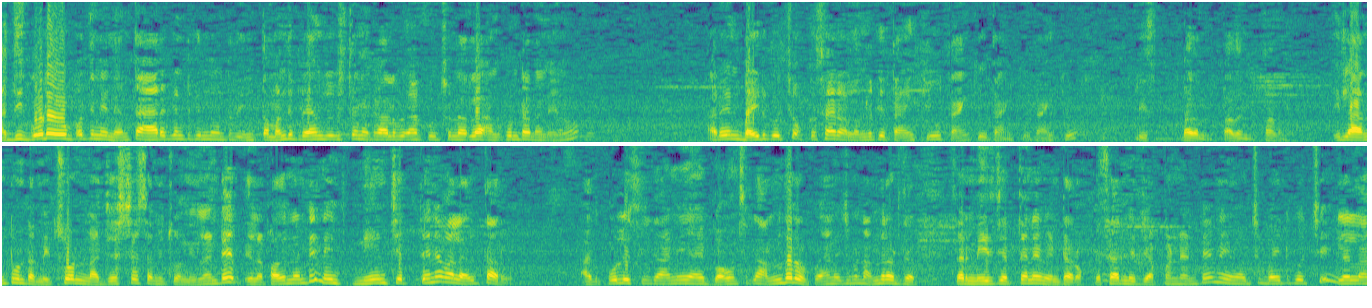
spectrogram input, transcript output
అది కూడా ఇవ్వకపోతే నేను ఎంత ఆరగెంట్ కింద ఉంటుంది? ఇంతమంది ప్రేమ చూపిస్తే నేను కాలు కూర్చున్నారా అనుకుంటాను నేను? అరే నేను బయటకు వచ్చి ఒక్కసారి వాళ్ళందరికీ thank you thank you thank you thank you please పదండి పదండి పదండి. ఇలా అంటుంటారు మీరు చూడండి నా జస్టిస్ అని చూడండి. ఇలా అంటే ఇలా పదండి అంటే నేను నేను చెప్తేనే వాళ్ళు వెళ్తారు. అది పోలీసులు కానీ బౌన్స్ కానీ అందరూ మేనేజ్మెంట్ అందరూ అడుగుతారు. సార్ మీరు చెప్తేనే వింటారు. ఒక్కసారి మీరు చెప్పండి అంటే నేను వచ్చి బయటకు వచ్చి ఇలా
